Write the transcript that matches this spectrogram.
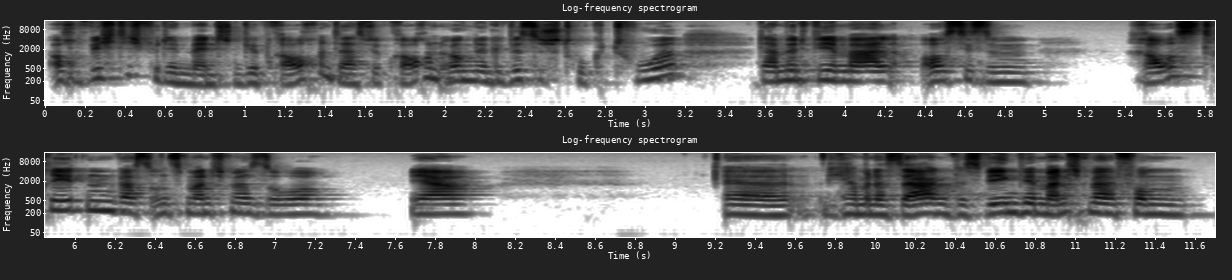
auch wichtig für den Menschen. Wir brauchen das. Wir brauchen irgendeine gewisse Struktur, damit wir mal aus diesem raustreten, was uns manchmal so, ja, äh, wie kann man das sagen, weswegen wir manchmal vom,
